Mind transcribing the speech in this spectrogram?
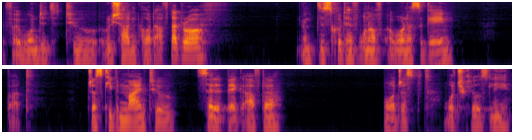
if I wanted to Rishadan Port after draw. And this could have won, of, won us the game, but just keep in mind to set it back after or just watch closely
